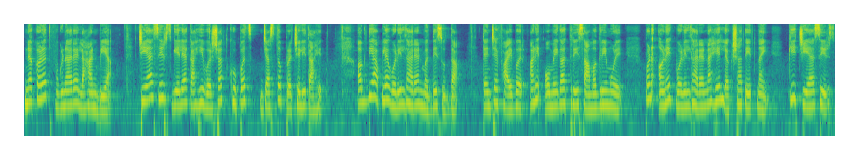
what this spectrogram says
नकळत फुगणाऱ्या लहान बिया. चिया सीड्स गेल्या काही वर्षात खूपच जास्त प्रचलित आहेत. अगदी आपल्या वडीलधाऱ्यांमध्ये सुद्धा. त्यांचे फायबर आणि ओमेगा थ्री सामग्रीमुळे. पण अनेक वडीलधाऱ्यांना हे लक्षात येत नाही की चिया सीड्स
